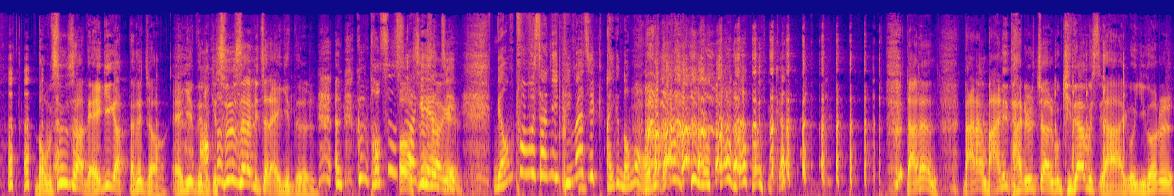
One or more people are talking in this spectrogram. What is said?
너무 순수한 애기 같다, 그죠? 애기들 이렇게 순수함 있잖아, 애기들. 아, 그럼 더 순수하게, 어, 순수하게. 해야지. 명품 우산이 비 맞을, 아, 이거 너무 어리다. 하다 보니까. 나는 나랑 많이 다를 줄 알고 기대하고 있어. 야, 이거 이거를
